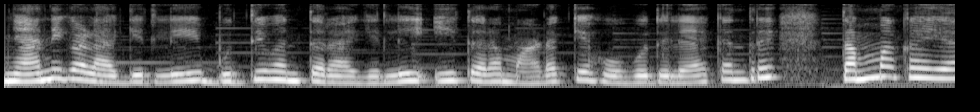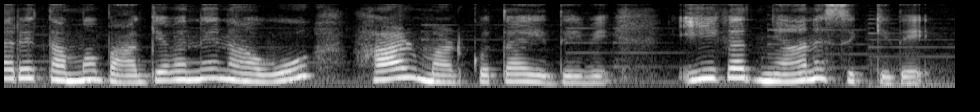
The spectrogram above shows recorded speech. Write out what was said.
ಜ್ಞಾನಿಗಳಾಗಿರಲಿ, ಬುದ್ಧಿವಂತರಾಗಿರಲಿ ಈ ಥರ ಮಾಡೋಕ್ಕೆ ಹೋಗೋದಿಲ್ಲ. ಯಾಕಂದರೆ ತಮ್ಮ ಕೈಯಾರೆ ತಮ್ಮ ಭಾಗ್ಯವನ್ನೇ ನಾವು ಹಾಳು ಮಾಡ್ಕೋತಾ ಇದ್ದೀವಿ. ಈಗ ಜ್ಞಾನ ಸಿಕ್ಕಿದೆ.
